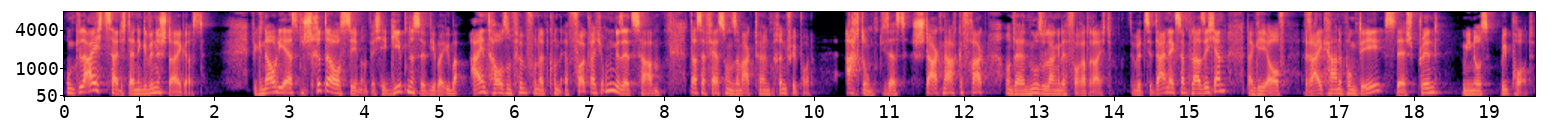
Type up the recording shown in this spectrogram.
und gleichzeitig deine Gewinne steigerst. Wie genau die ersten Schritte aussehen und welche Ergebnisse wir bei über 1500 Kunden erfolgreich umgesetzt haben, das erfährst du in unserem aktuellen Print Report. Achtung, dieser ist stark nachgefragt und daher nur solange der Vorrat reicht. Du willst dir dein Exemplar sichern? Dann geh auf reikane.de slash print-report.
